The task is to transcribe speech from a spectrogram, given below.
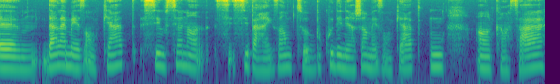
Euh, dans la maison 4, si, aussi si, par exemple tu as beaucoup d'énergie en maison 4 ou en cancer,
